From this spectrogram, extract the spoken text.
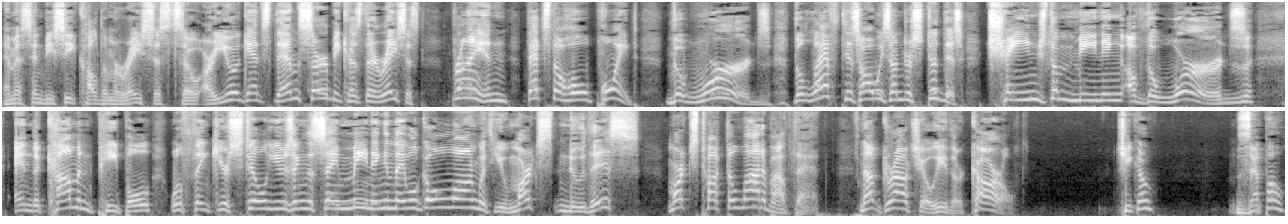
MSNBC called them a racist. So are you against them, sir, because they're racist? Brian, that's the whole point. The words. The left has always understood this. Change the meaning of the words, and the common people will think you're still using the same meaning and they will go along with you. Marx knew this. Marx talked a lot about that. Not Groucho either. Karl. Chico, Zeppo.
